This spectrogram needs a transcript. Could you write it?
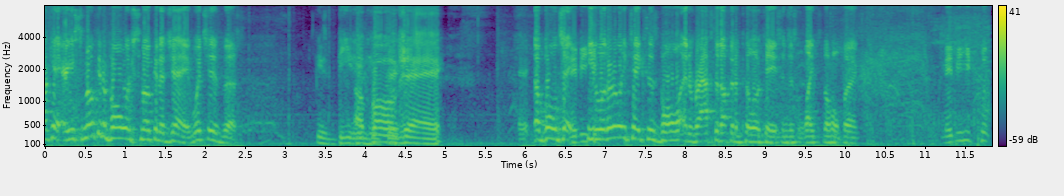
Okay, are you smoking a bowl or smoking a J? Which is this? He's beating A his bull dick. J. A bowl J. Maybe he he- literally takes his bowl and wraps it up in a pillowcase and just lights the whole thing. Maybe he put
